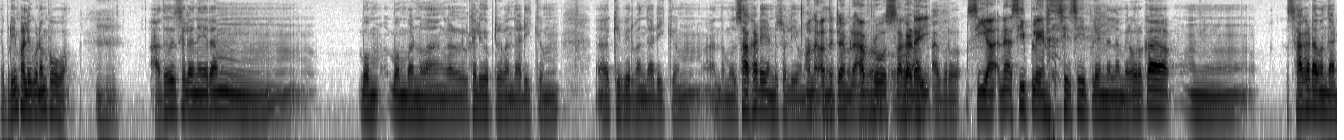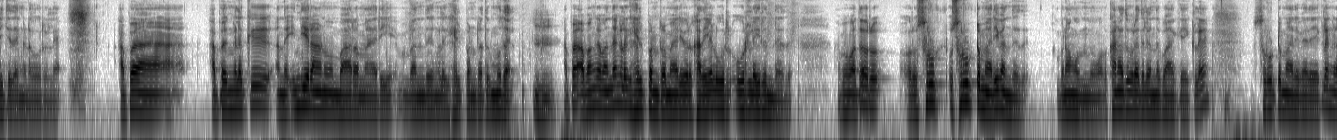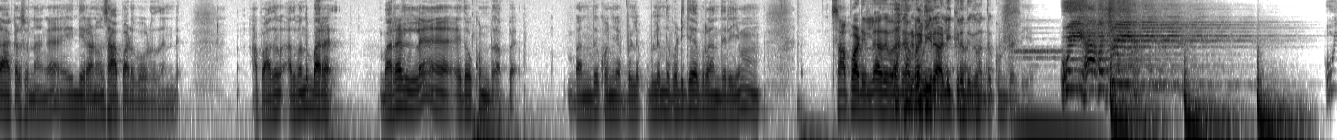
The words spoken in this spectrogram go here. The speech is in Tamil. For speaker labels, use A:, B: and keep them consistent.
A: எப்படியும் பள்ளிக்கூடம் போவோம். அது சில நேரம் பொம் பொம் பண்ணுவாங்க ஹெலிகாப்டர் வந்து அடிக்கும் கிபீர் வந்து அடிக்கும் அந்த சகடை என்று சொல்லி
B: அந்த டைமில் அப்ரோ சகடை
A: அப்புறம்
B: சியா சீ பிளேன்
A: சி சி பிளேன் எல்லாம் பேர் ஒருக்கா சகடை வந்து அடிச்சது எங்களோட ஊரில் அப்போ அப்போ எங்களுக்கு அந்த இந்திய இராணுவம் வார மாதிரி வந்து எங்களுக்கு ஹெல்ப் பண்ணுறதுக்கு முதல். அப்போ அவங்க வந்து எங்களுக்கு ஹெல்ப் பண்ணுற மாதிரி ஒரு கதைகள் ஊர் ஊரில் இருந்தது. அப்போ பார்த்தா ஒரு ஒரு சுருட் சுருட்டு மாதிரி வந்தது. இப்போ நாங்கள் கன தூரத்துலேருந்து பார்க்கல. சுருட்டு மாதிரி வரையக்கில். எங்களை ஆட்கள் சொன்னாங்க இந்திய இராணுவம் சாப்பாடு போடுதுண்டு அப்போ அது அது வந்து பரல். பரலில் ஏதோ குண்டு அப்போ. வந்து கொஞ்சம் விழு விழுந்து வெடிச்ச அப்புறம் தெரியும்
B: சாப்பாடு இல்லை அது வந்து உயிரை அழிக்கிறதுக்கு வந்த குண்டடி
